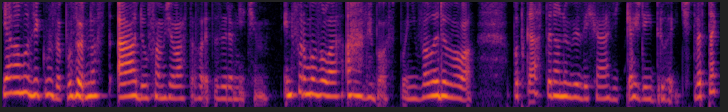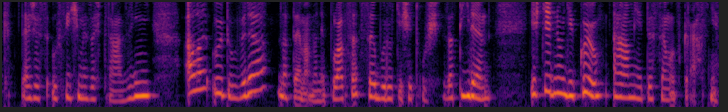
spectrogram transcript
Já vám moc děkuji za pozornost a doufám, že vás tahle epizoda v něčem informovala a nebo aspoň validovala. Podcast teda nově vychází každý druhý čtvrtek, takže se uslyšíme za 14 dní, ale u YouTube videa na téma manipulace se budu těšit už za týden. Ještě jednou děkuju a mějte se moc krásně.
